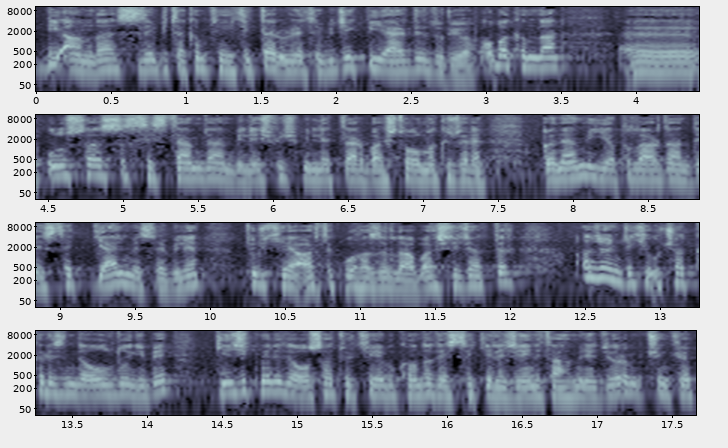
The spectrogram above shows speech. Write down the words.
bir anda size bir takım tehditler üretebilecek bir yerde duruyor. O bakımdan e, uluslararası sistemden Birleşmiş Milletler başta olmak üzere önemli yapılardan destek gelmese bile Türkiye artık bu hazırlığa başlayacaktır. Az önceki uçak krizinde olduğu gibi gecikmeli de olsa Türkiye'ye bu konuda destek geleceğini tahmin ediyorum. Çünkü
